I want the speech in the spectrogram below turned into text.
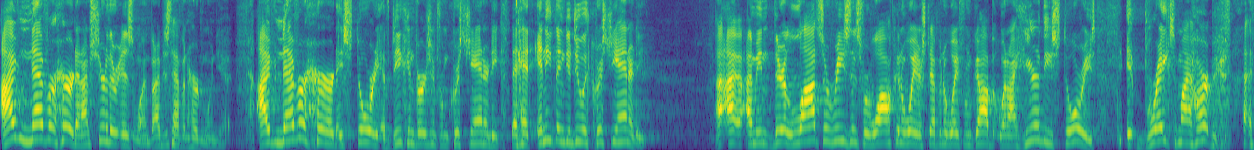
I've never heard, and I'm sure there is one, but I just haven't heard one yet. I've never heard a story of deconversion from Christianity that had anything to do with Christianity. I, I, mean, there are lots of reasons for walking away or stepping away from God, but when I hear these stories, it breaks my heart because I,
